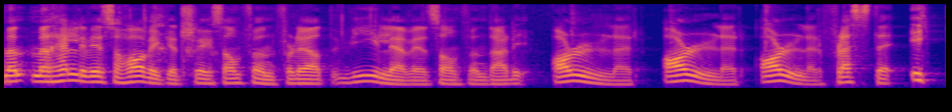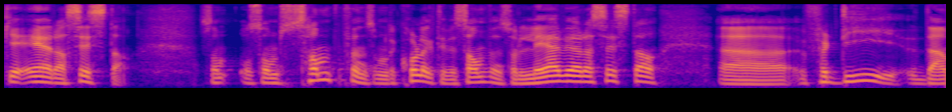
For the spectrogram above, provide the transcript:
men, men, heldigvis så har vi ikke et slikt samfunn, at vi lever i et samfunn der de aller, aller, aller fleste ikke er rasister. Som, og som samfunn, som det kollektive samfunn, så lever vi av rasister eh, fordi de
